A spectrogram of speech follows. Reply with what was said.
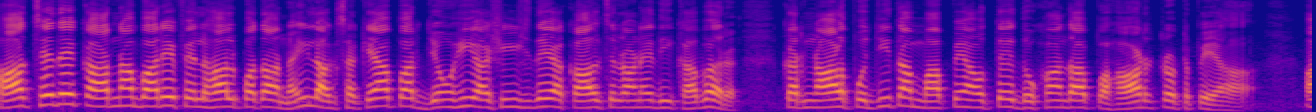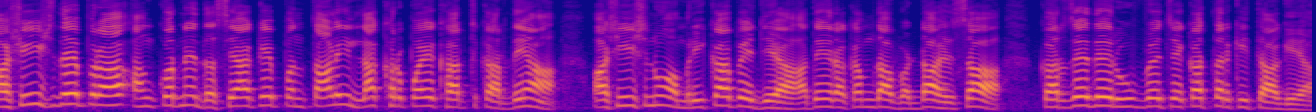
ਹਾਦਸੇ ਦੇ ਕਾਰਨਾਂ ਬਾਰੇ ਫਿਲਹਾਲ ਪਤਾ ਨਹੀਂ ਲੱਗ ਸਕਿਆ, ਪਰ ਜਿਉਂ ਹੀ ਆਸ਼ੀਸ਼ ਦੇ ਅਕਾਲ ਚਲਾਣੇ ਦੀ ਖਬਰ ਕਰਨਾਲ ਪੁੱਜੀ ਤਾਂ ਮਾਪਿਆਂ ਉੱਤੇ ਦੁੱਖਾਂ ਦਾ ਪਹਾੜ ਟੁੱਟ ਪਿਆ। ਆਸ਼ੀਸ਼ ਦੇ ਭਰਾ ਅੰਕੁਰ ਨੇ ਦੱਸਿਆ ਕਿ 45 ਲੱਖ ਰੁਪਏ ਖਰਚ ਕਰਦਿਆਂ ਆਸ਼ੀਸ਼ ਨੂੰ ਅਮਰੀਕਾ ਭੇਜਿਆ ਅਤੇ ਰਕਮ ਦਾ ਵੱਡਾ ਹਿੱਸਾ ਕਰਜ਼ੇ ਦੇ ਰੂਪ ਵਿੱਚ ਇਕੱਤਰ ਕੀਤਾ ਗਿਆ।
